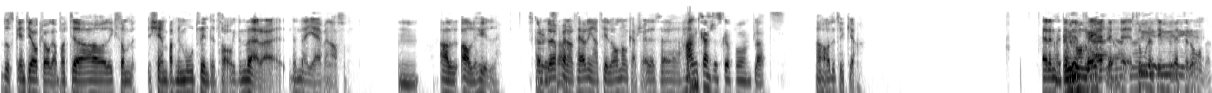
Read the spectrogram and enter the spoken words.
Då ska inte jag klaga på att jag har liksom kämpat med motvind ett tag. Den där, den där jäveln alltså. Mm. All, all hyll. Ska du det döpa sant. några tävlingar till honom kanske? Eller så, Han kanske ska få en plats. Ja, det tycker jag. Är den, Ja, är det är bra. är, touren till för veteraner?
